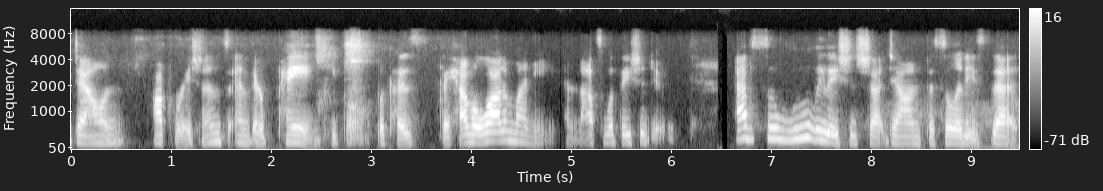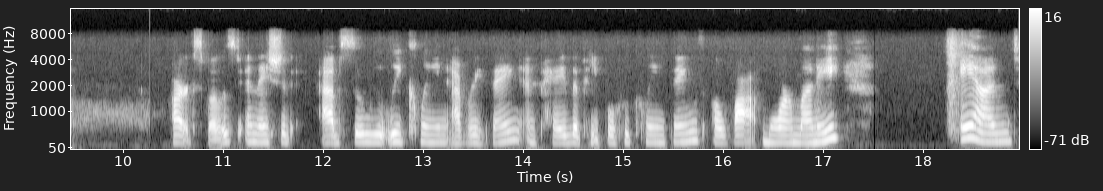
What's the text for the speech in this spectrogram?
down operations and they're paying people because they have a lot of money and that's what they should do. Absolutely, they should shut down facilities that are exposed and they should absolutely clean everything and pay the people who clean things a lot more money. And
